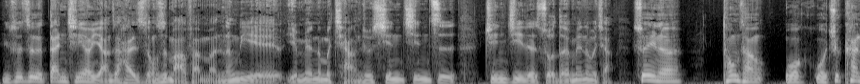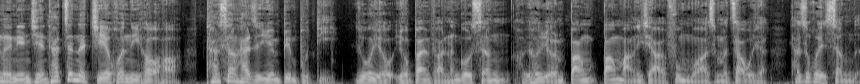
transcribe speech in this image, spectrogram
你说这个单亲要养这孩子总是麻烦嘛，能力也也没有那么强，就薪薪资经济的所得没那么强。所以呢，通常我我去看那个年轻人，他真的结婚以后哈，他生孩子意愿并不低。如果有有办法能够生，或者有人帮帮忙一下，父母啊什么照顾一下，他是会生的。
